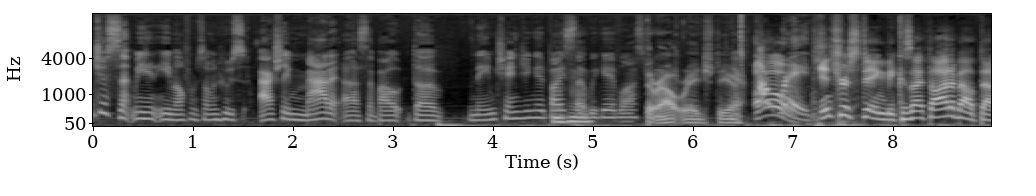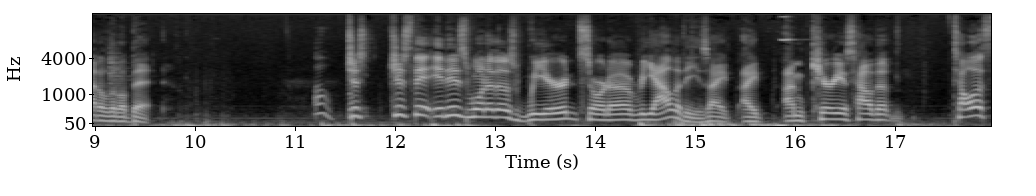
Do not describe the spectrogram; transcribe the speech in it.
just sent me an email from someone who's actually mad at us about the name changing advice that mm-hmm. we gave last week. They're week. outraged, yeah. They're Oh, outraged. interesting because I thought about that a little bit. oh, Just just that it is one of those weird sort of realities. I I I'm curious how the Tell us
